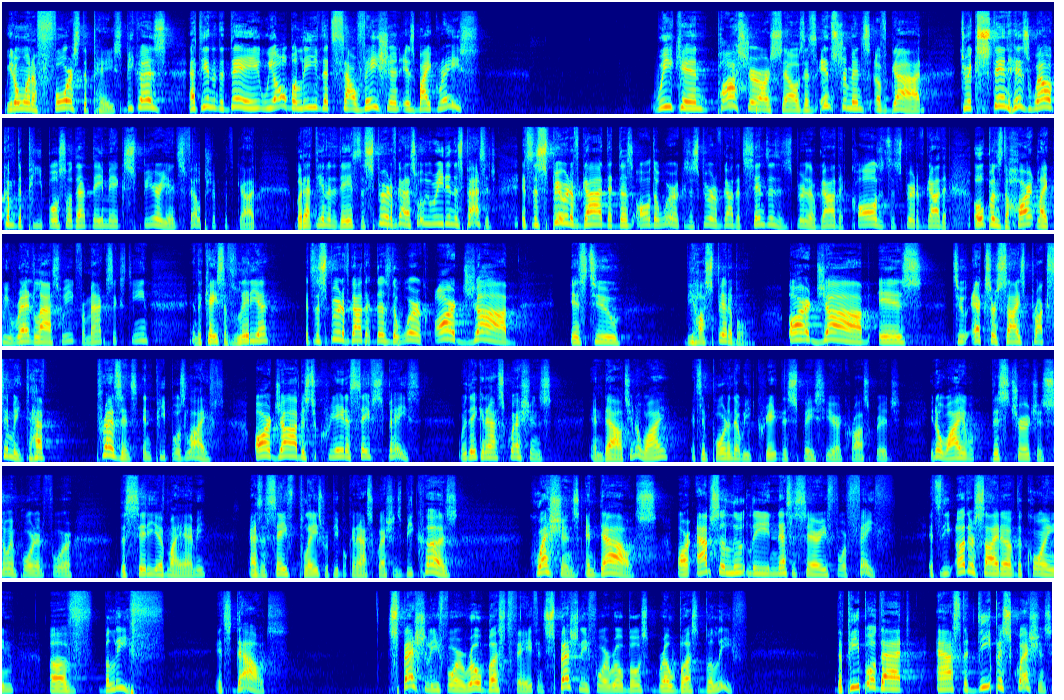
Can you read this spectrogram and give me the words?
We don't want to force the pace because at the end of the day, we all believe that salvation is by grace. We can posture ourselves as instruments of God to extend His welcome to people so that they may experience fellowship with God. But at the end of the day, it's the Spirit of God. That's what we read in this passage. It's the Spirit of God that does all the work. It's the Spirit of God that sends us. It's the Spirit of God that calls. It's the Spirit of God that opens the heart, like we read last week from Acts 16 in the case of Lydia. It's the Spirit of God that does the work. Our job is to be hospitable. Our job is to exercise proximity, to have presence in people's lives. Our job is to create a safe space where they can ask questions and doubts. You know why it's important that we create this space here at Crossbridge? You know why this church is so important for the city of Miami? as a safe place where people can ask questions because questions and doubts are absolutely necessary for faith. It's the other side of the coin of belief, it's doubts. Especially for a robust faith and especially for a robust, robust belief. The people that ask the deepest questions,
